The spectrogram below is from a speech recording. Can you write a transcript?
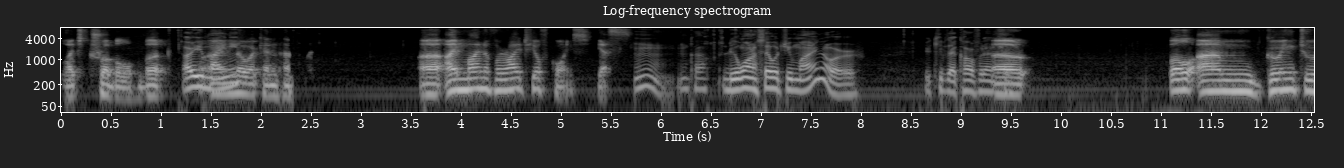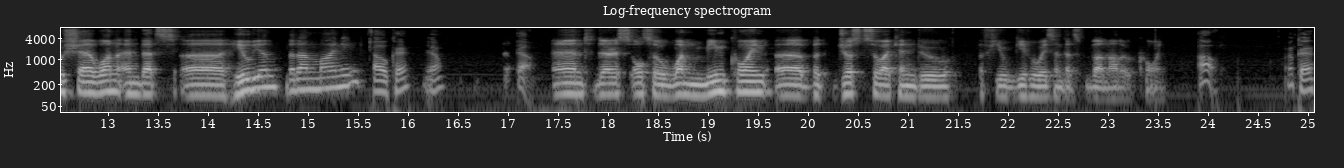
slight trouble. But Are you I know I can have. Uh, I mine a variety of coins. Yes. Mm, okay. Do you want to say what you mine, or you keep that confidential? Uh, well, I'm going to share one, and that's uh, helium that I'm mining. okay. Yeah. Yeah. And there's also one meme coin, uh, but just so I can do a few giveaways, and that's another coin. Oh. Okay.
